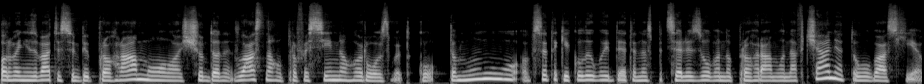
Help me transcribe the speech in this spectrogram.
організувати собі програму щодо власного професійного розвитку. Тому все таки, коли ви йдете на спеціалізовану програму навчання, навчання, то у вас є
